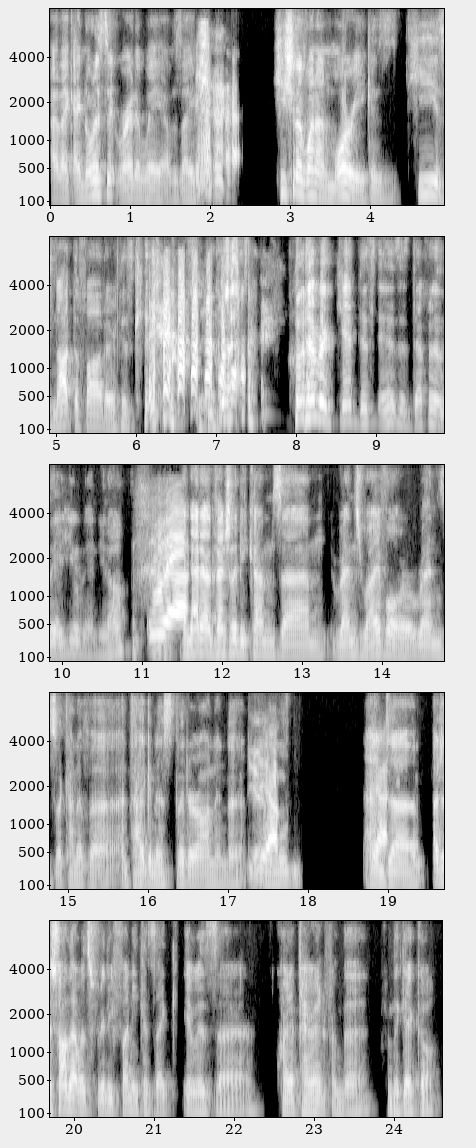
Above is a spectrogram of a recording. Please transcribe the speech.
I like I noticed it right away. I was like, he should have went on Maury because he is not the father of this kid. whatever, whatever kid this is is definitely a human, you know. yeah, And that eventually becomes um, Ren's rival or Ren's uh, kind of uh, antagonist later on in the, Yeah. in the movie. And uh, I just found that was really funny because like it was uh, quite apparent from the from the get go.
